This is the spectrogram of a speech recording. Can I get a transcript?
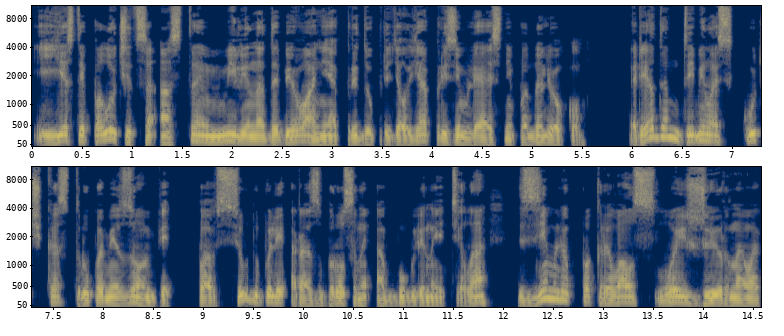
И если получится, оставим мили на добивание, предупредил я, приземляясь неподалеку. Рядом дымилась кучка с трупами зомби. Повсюду были разбросаны обугленные тела, землю покрывал слой жирного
